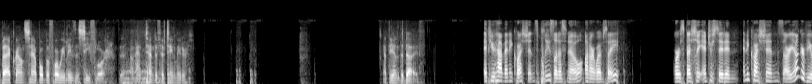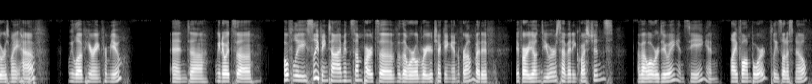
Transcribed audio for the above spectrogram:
the background sample before we leave the seafloor, the, the 10 to 15 meters. At the end of the dive. If you have any questions, please let us know on our website. We're especially interested in any questions our younger viewers might have. We love hearing from you. And uh, we know it's uh, hopefully sleeping time in some parts of the world where you're checking in from, but if, if our young viewers have any questions about what we're doing and seeing and life on board, please let us know.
